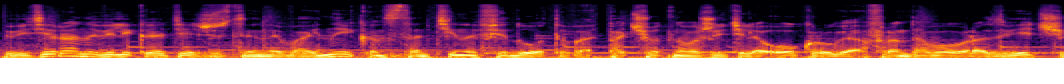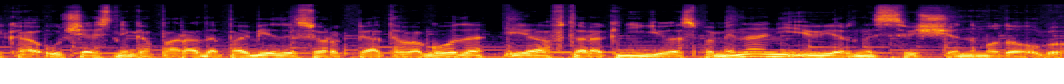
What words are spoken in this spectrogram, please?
ветерана Великой Отечественной войны Константина Федотова, почетного жителя округа, фронтового разведчика, участника Парада Победы 45 года и автора книги воспоминаний «Верность священному долгу».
